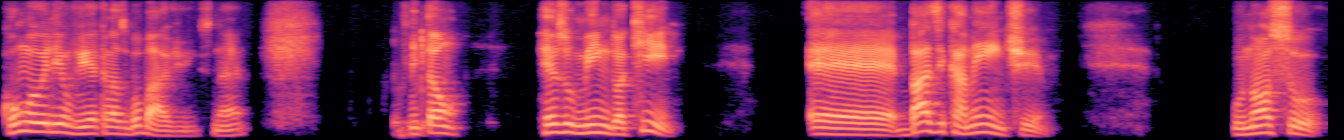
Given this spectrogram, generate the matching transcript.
Como ele ouvia aquelas bobagens, né? Então, resumindo aqui, é, basicamente, o nosso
